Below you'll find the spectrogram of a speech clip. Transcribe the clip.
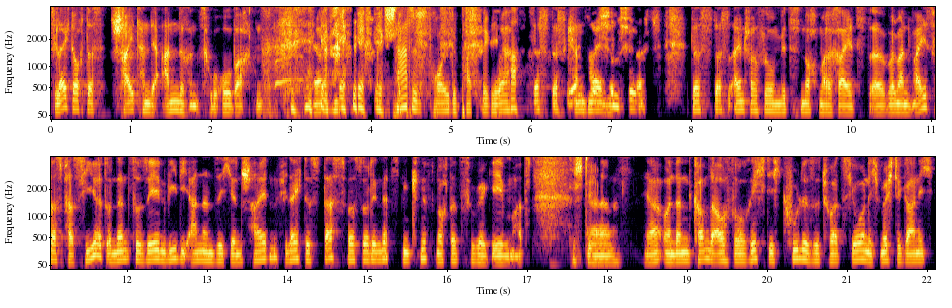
vielleicht auch das Scheitern der anderen zu beobachten. ja. Schadenfreude, Patrick. Ja, das, das kann ja, das sein, dass, dass das einfach so mit nochmal reizt, äh, weil man weiß, was passiert und dann zu sehen, wie die anderen sich entscheiden, vielleicht ist das, was so den letzten Kniff noch dazu gegeben hat. Verstehe. Äh, ja, und dann kommen da auch so richtig coole Situationen. Ich möchte gar nicht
